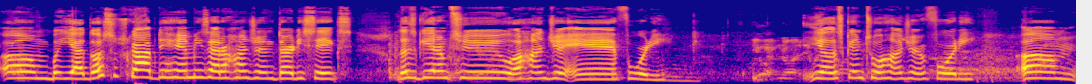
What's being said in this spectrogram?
Um, but yeah, go subscribe to him. He's at 136. Let's get him to 140. You have no idea. Yeah, let's get him to 140. Um,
